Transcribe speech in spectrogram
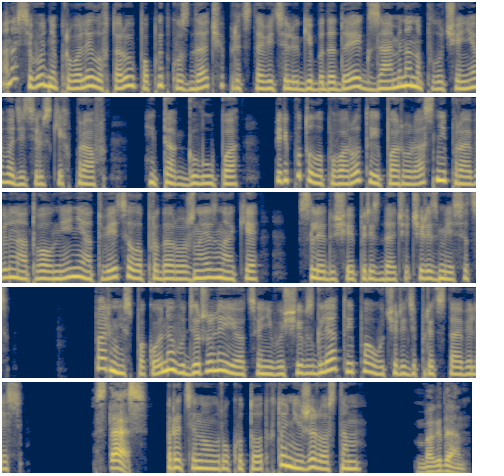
Она сегодня провалила вторую попытку сдачи представителю ГИБДД экзамена на получение водительских прав. И так глупо — Перепутала повороты и пару раз неправильно от волнения ответила про дорожные знаки. Следующая пересдача через месяц. Парни спокойно выдержали ее оценивающий взгляд и по очереди представились. «Стас!» — протянул руку тот, кто ниже ростом. «Богдан!»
